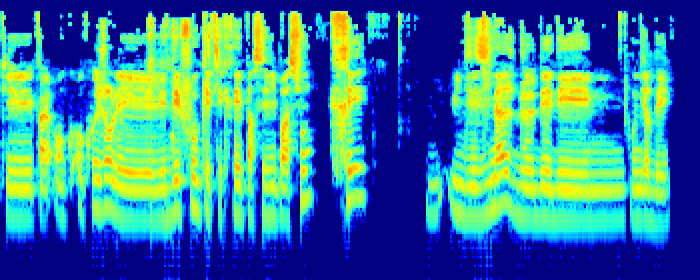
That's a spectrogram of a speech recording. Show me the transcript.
qui enfin, en, en, corrigeant les, les défauts qui étaient créés par ces vibrations, crée une des images de des, des comment dire des,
